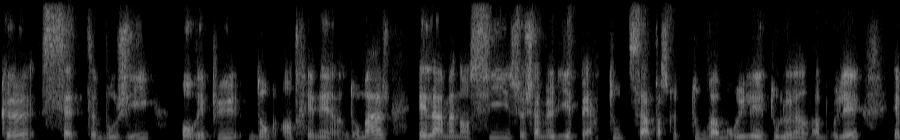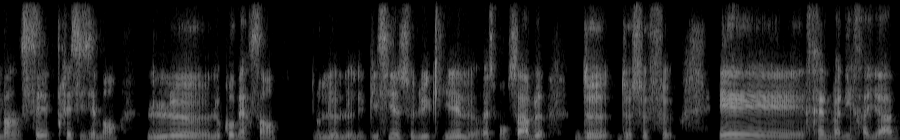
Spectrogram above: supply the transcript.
que cette bougie aurait pu donc entraîner un dommage. Et là, maintenant, si ce chamelier perd tout ça parce que tout va brûler, tout le lin va brûler, eh ben, c'est précisément le, commerçant, l'épicier, celui qui est le responsable de, ce feu. Et Khenvani Chayav,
